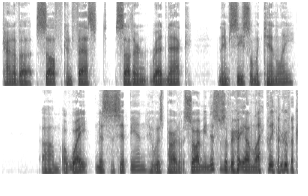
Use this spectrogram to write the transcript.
kind of a self confessed Southern redneck named Cecil McKinley um, a white Mississippian who was part of it. So I mean, this was a very unlikely group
